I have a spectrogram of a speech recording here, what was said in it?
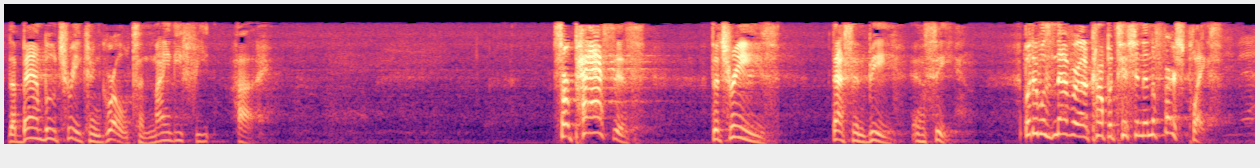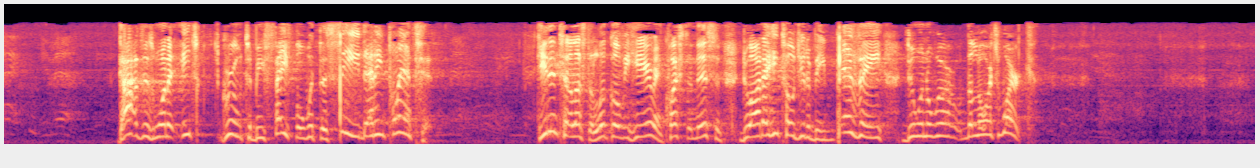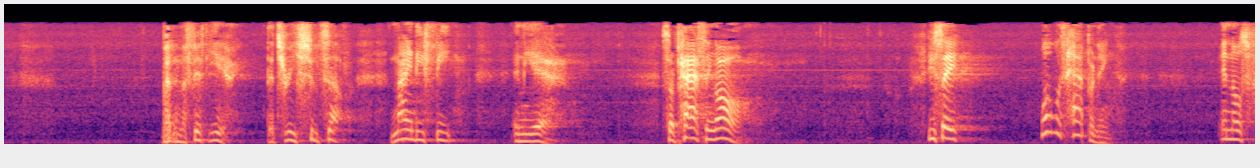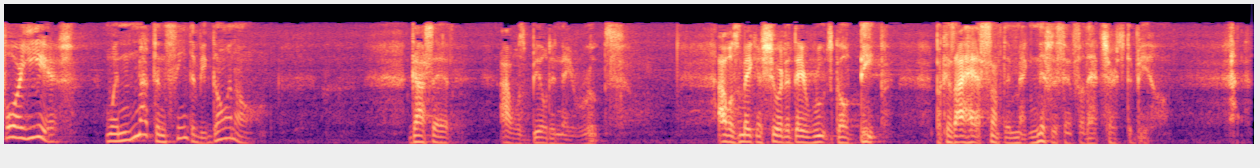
the bamboo tree can grow to 90 feet high. Surpasses the trees that's in B and C. But it was never a competition in the first place. God just wanted each group to be faithful with the seed that He planted. He didn't tell us to look over here and question this and do all that. He told you to be busy doing the, the Lord's work. But in the fifth year, the tree shoots up 90 feet in the air, surpassing all. You say, what was happening in those four years when nothing seemed to be going on? God said, I was building their roots. I was making sure that their roots go deep because I had something magnificent for that church to build.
